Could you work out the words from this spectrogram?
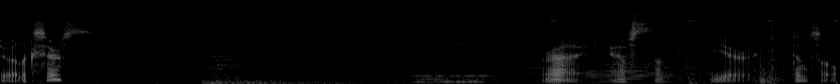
Do elixirs. Right, we have something here. Utensils.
